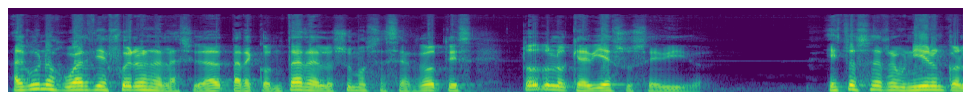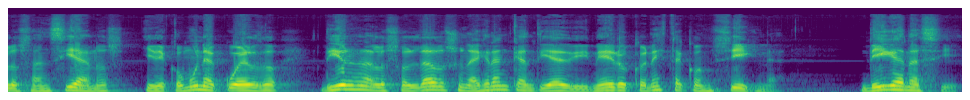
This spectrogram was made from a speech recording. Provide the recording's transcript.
algunos guardias fueron a la ciudad para contar a los sumos sacerdotes todo lo que había sucedido. Estos se reunieron con los ancianos y de común acuerdo dieron a los soldados una gran cantidad de dinero con esta consigna. Digan así,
